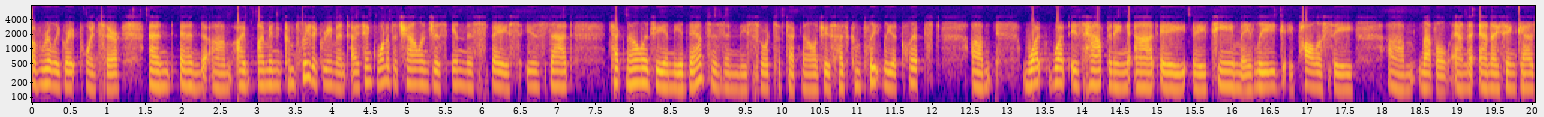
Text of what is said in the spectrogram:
of really great points there, and and um, I, I'm in complete agreement. I think one of the challenges in this space is that technology and the advances in these sorts of technologies has completely eclipsed um, what what is happening at a, a team, a league, a policy um, level, and and I think as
